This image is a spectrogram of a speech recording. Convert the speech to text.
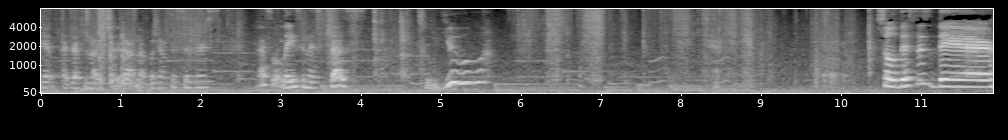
Yep, I definitely should have gotten up and got the scissors. That's what laziness does to you. So this is their,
